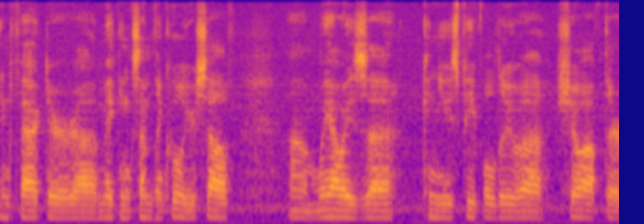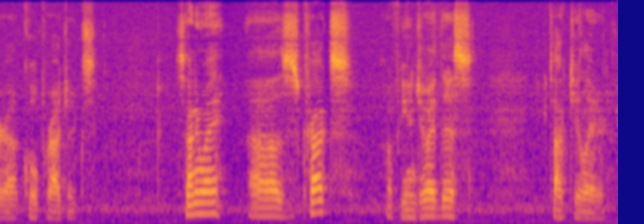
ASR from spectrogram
in fact, are uh, making something cool yourself. Um, we always uh, can use people to uh, show off their uh, cool projects. So anyway, uh, this is Krux. Hope you enjoyed this. Talk to you later.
